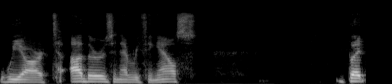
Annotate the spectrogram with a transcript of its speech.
we are to others and everything else. But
